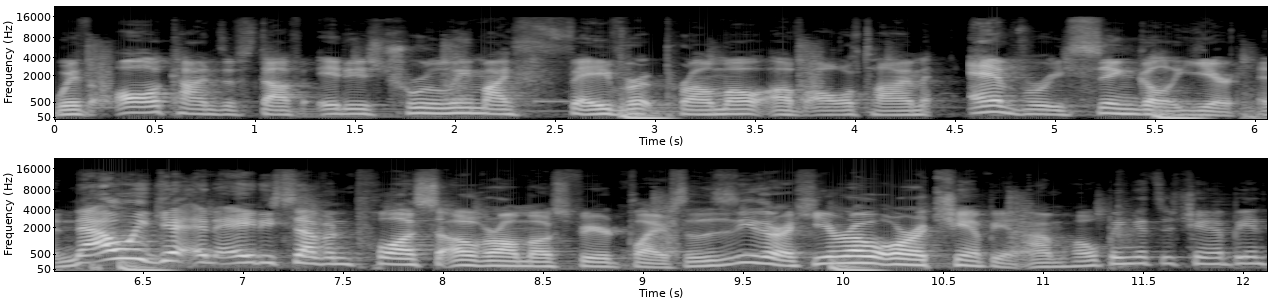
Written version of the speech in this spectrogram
with all kinds of stuff. It is truly my favorite promo of all time every single year. And now we get an 87 plus overall most feared player. So this is either a hero or a champion. I'm hoping it's a champion.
